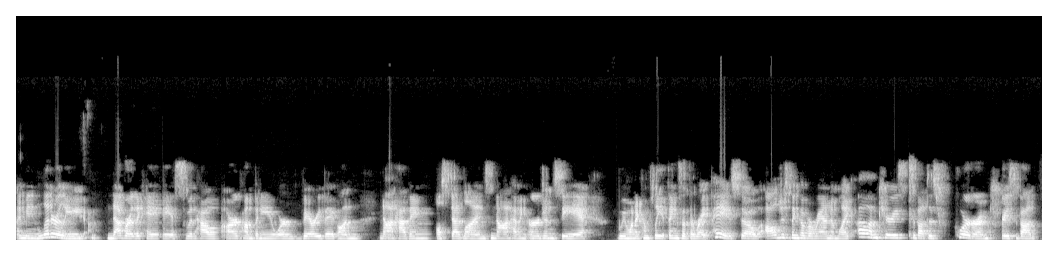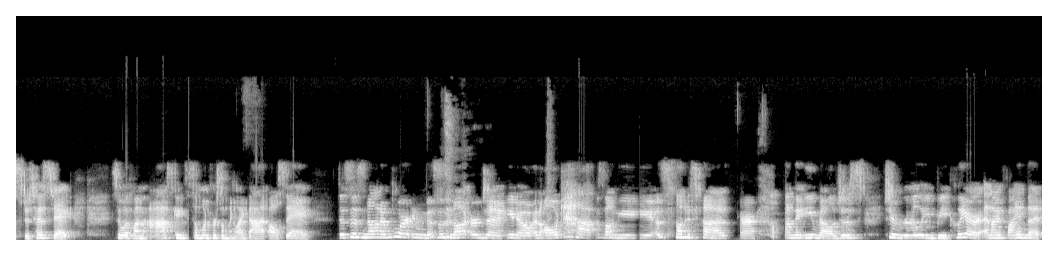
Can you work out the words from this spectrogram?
I mean literally yeah. never the case with how our company we're very big on not having false deadlines, not having urgency. We want to complete things at the right pace. So I'll just think of a random like, oh, I'm curious about this report or I'm curious about statistic. So if I'm asking someone for something like that, I'll say, this is not important. This is not urgent, you know, in all caps on the task or on the email, just to really be clear. And I find that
